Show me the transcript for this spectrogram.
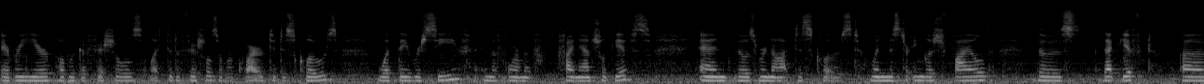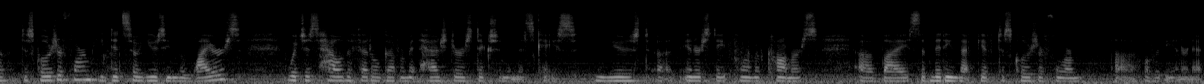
Every year, public officials, elected officials, are required to disclose what they receive in the form of financial gifts, and those were not disclosed. When Mr. English filed those that gift uh, disclosure form, he did so using the wires, which is how the federal government has jurisdiction in this case. He used uh, the interstate form of commerce uh, by submitting that gift disclosure form uh, over the internet.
